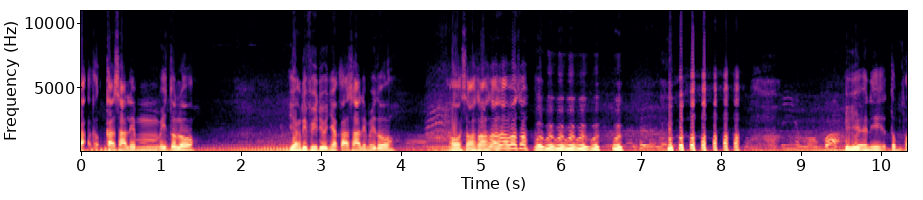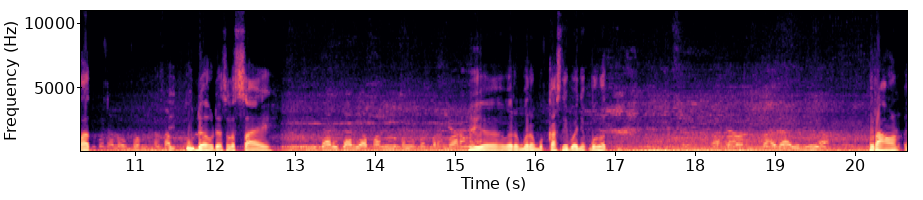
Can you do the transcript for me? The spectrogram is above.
Kak, Kak Salim itu loh. Yang di videonya Kak Salim itu. Salah salah salah salah. salah. Wuh, wuh, wuh, wuh, wuh, wuh. Iya ini tempat udah udah selesai. Ini cari-cari apa nih? Banyak banget barang-barang. Iya, barang-barang bekas nih banyak banget. Nggak ada ini ya? Round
